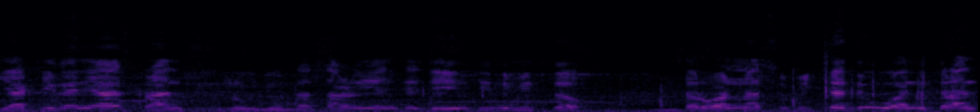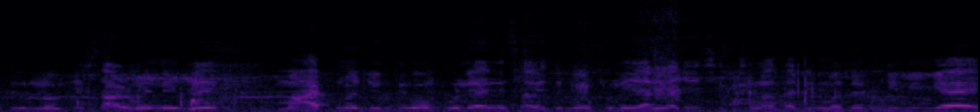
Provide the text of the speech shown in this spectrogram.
या ठिकाणी आज क्रांतीवीर लवजीवता साळवे यांच्या जयंतीनिमित्त सर्वांना शुभेच्छा देऊ आणि क्रांतीवीर लवजी साळवेने जे महात्मा ज्योतिबा फुले आणि सावित्रीबाई फुले यांना जी शिक्षणासाठी मदत केलेली आहे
